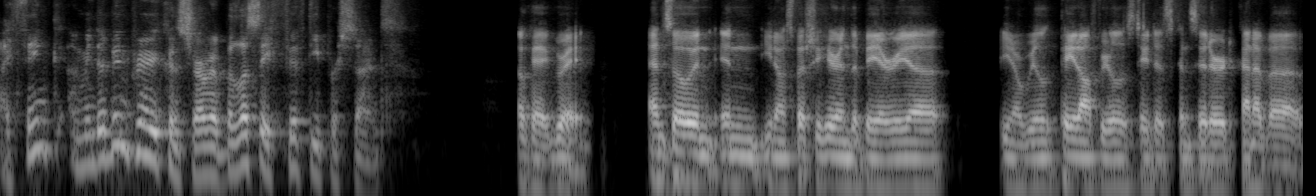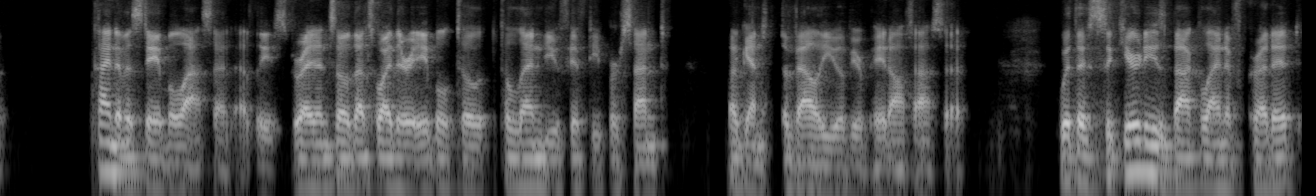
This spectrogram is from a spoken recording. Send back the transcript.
i think i mean they've been pretty conservative but let's say 50% okay great. And so in in you know especially here in the bay area you know real paid off real estate is considered kind of a kind of a stable asset at least right? And so that's why they're able to to lend you 50% against the value of your paid off asset. With a securities back line of credit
